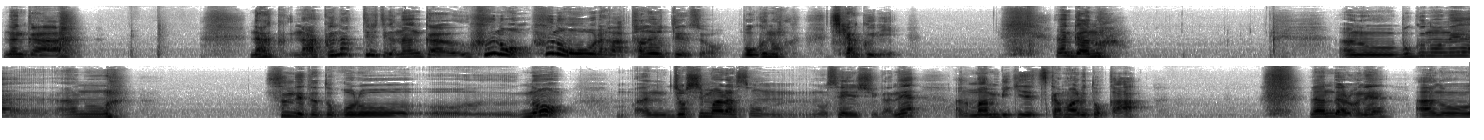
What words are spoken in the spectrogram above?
なんか、なく、なくなってるっていうか、なんか、負の、負のオーラが漂ってるんですよ。僕の近くに。なんかあの、あの、僕のね、あの、住んでたところの、あの女子マラソンの選手がね、あの、万引きで捕まるとか、なんだろうね。あの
